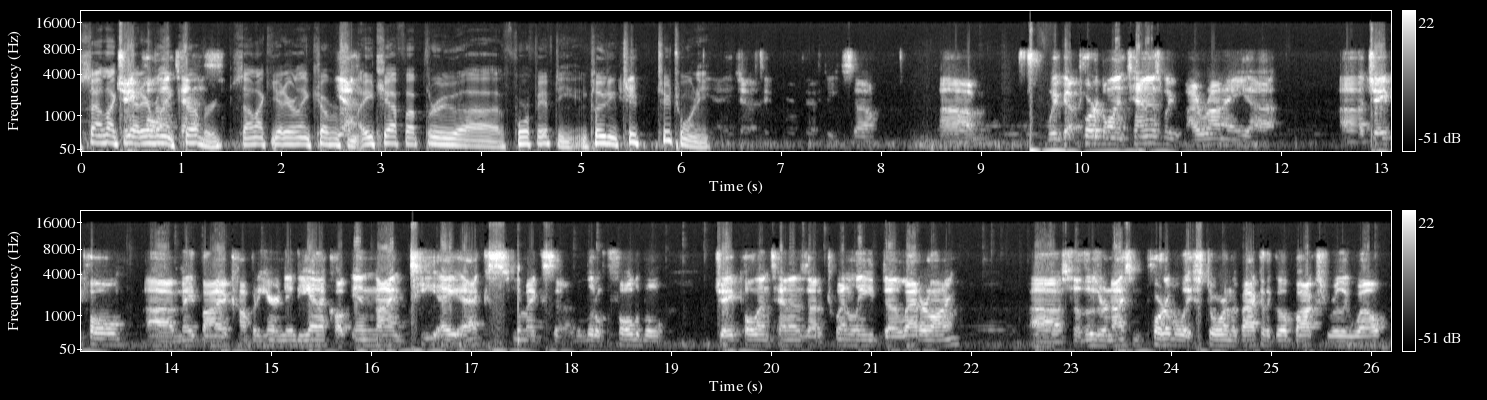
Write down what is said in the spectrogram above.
sounds like you got everything antennas. covered. Sound like you got everything covered Yeah. from HF up through uh, 450, including two, 220. HFT 450. So um, we've got portable antennas. We I run a uh, uh, J pole uh, made by a company here in Indiana called N9TAX. He makes uh, little foldable J pole antennas out of twin lead uh, ladder line. Uh, so those are nice and portable. They store in the back of the Go box really well.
